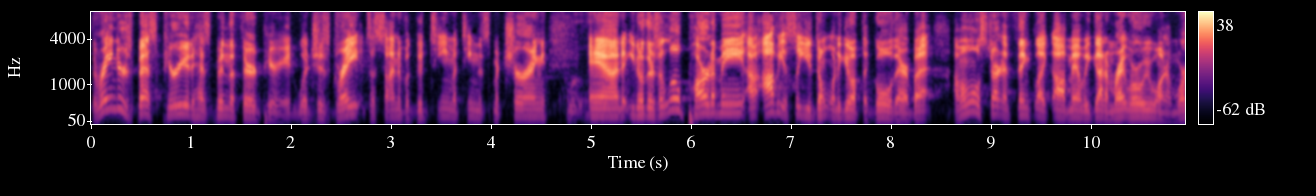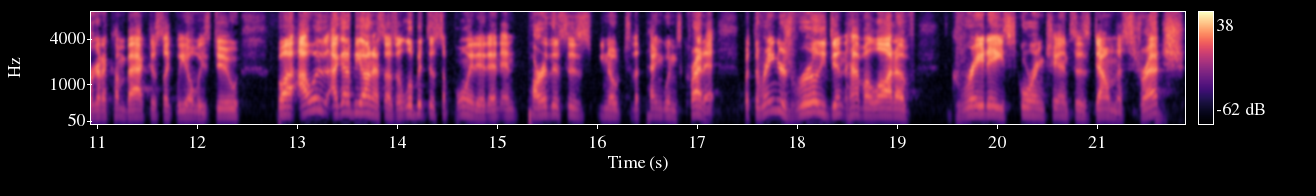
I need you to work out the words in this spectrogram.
the Rangers' best period has been the third period, which is great. It's a sign of a good team, a team that's maturing. And, you know, there's a little part of me, obviously, you don't want to give up the goal there, but I'm almost starting to think like, oh, man, we got him right where we want him. We're going to come back just like we always do. But I was, I got to be honest, I was a little bit disappointed. And, and part of this is, you know, to the Penguins' credit. But the Rangers really didn't have a lot of grade A scoring chances down the stretch.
